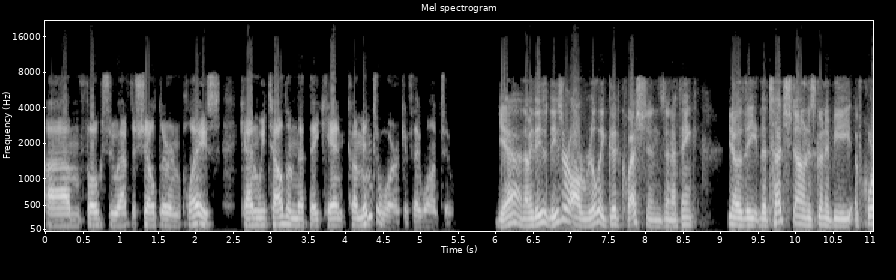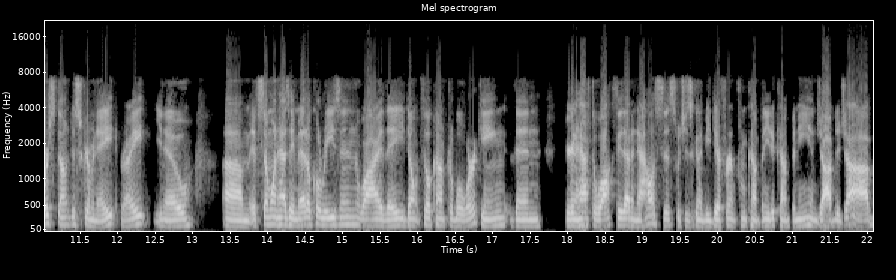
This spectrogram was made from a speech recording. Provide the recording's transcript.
um, folks who have to shelter in place, can we tell them that they can't come into work if they want to? Yeah, I mean, these these are all really good questions, and I think you know the the touchstone is going to be, of course, don't discriminate, right? You know, um, if someone has a medical reason why they don't feel comfortable working, then you're going to have to walk through that analysis, which is going to be different from company to company and job to job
